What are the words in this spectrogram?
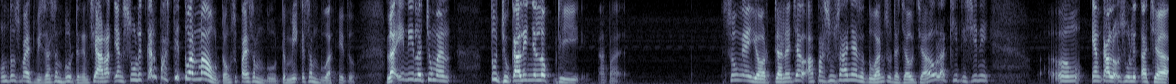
untuk supaya bisa sembuh dengan syarat yang sulit kan pasti Tuhan mau dong supaya sembuh demi kesembuhan itu. Lah ini lo cuman tujuh kali nyelup di apa Sungai Yordan aja apa susahnya tuh Tuhan sudah jauh-jauh lagi di sini. Yang kalau sulit aja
